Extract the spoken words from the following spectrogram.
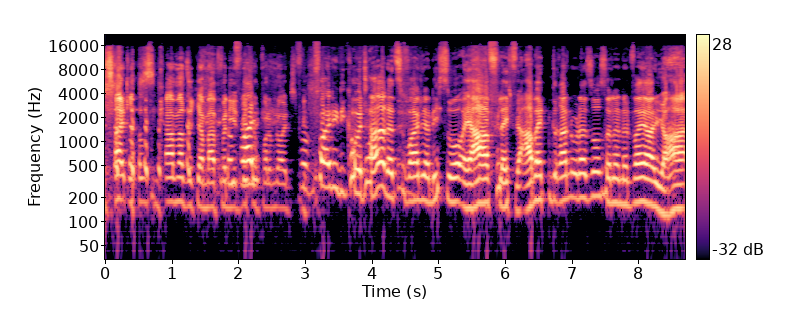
Zeit lassen kann man sich ja mal für die Ja, vor allem- Entwicklung von einem neuen Spiel. Vor, vor allen Dingen die Kommentare dazu waren ja nicht so, ja, vielleicht wir arbeiten dran oder so, sondern das war ja, ja,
